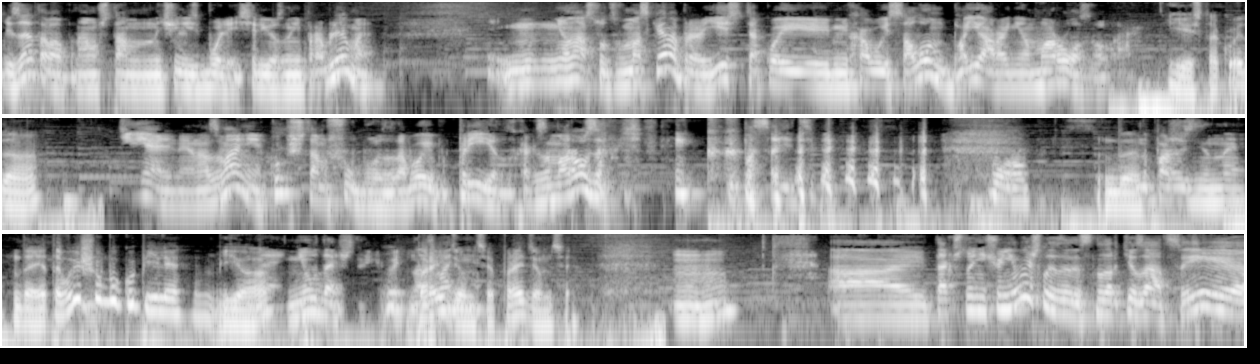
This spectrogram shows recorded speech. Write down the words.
из этого, потому что там начались более серьезные проблемы. У нас тут в Москве, например, есть такой меховой салон Боярыня Морозова. Есть такой, да. Гениальное название. Купишь там шубу, за тобой приедут, как за Морозовой, и посадят тебя да. на пожизненное. Да, это вы шубу купили? Я. Да, неудачное какое-то название. Пройдемте, пройдемте. Угу. А, так что ничего не вышло из этой стандартизации,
